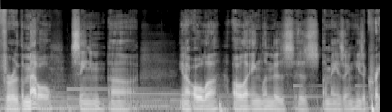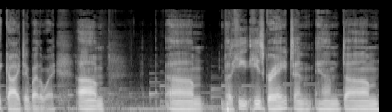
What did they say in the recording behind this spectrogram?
for the metal scene. Uh, you know, Ola Ola Englund is is amazing. He's a great guy too, by the way. Um, um, but he he's great, and and um,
